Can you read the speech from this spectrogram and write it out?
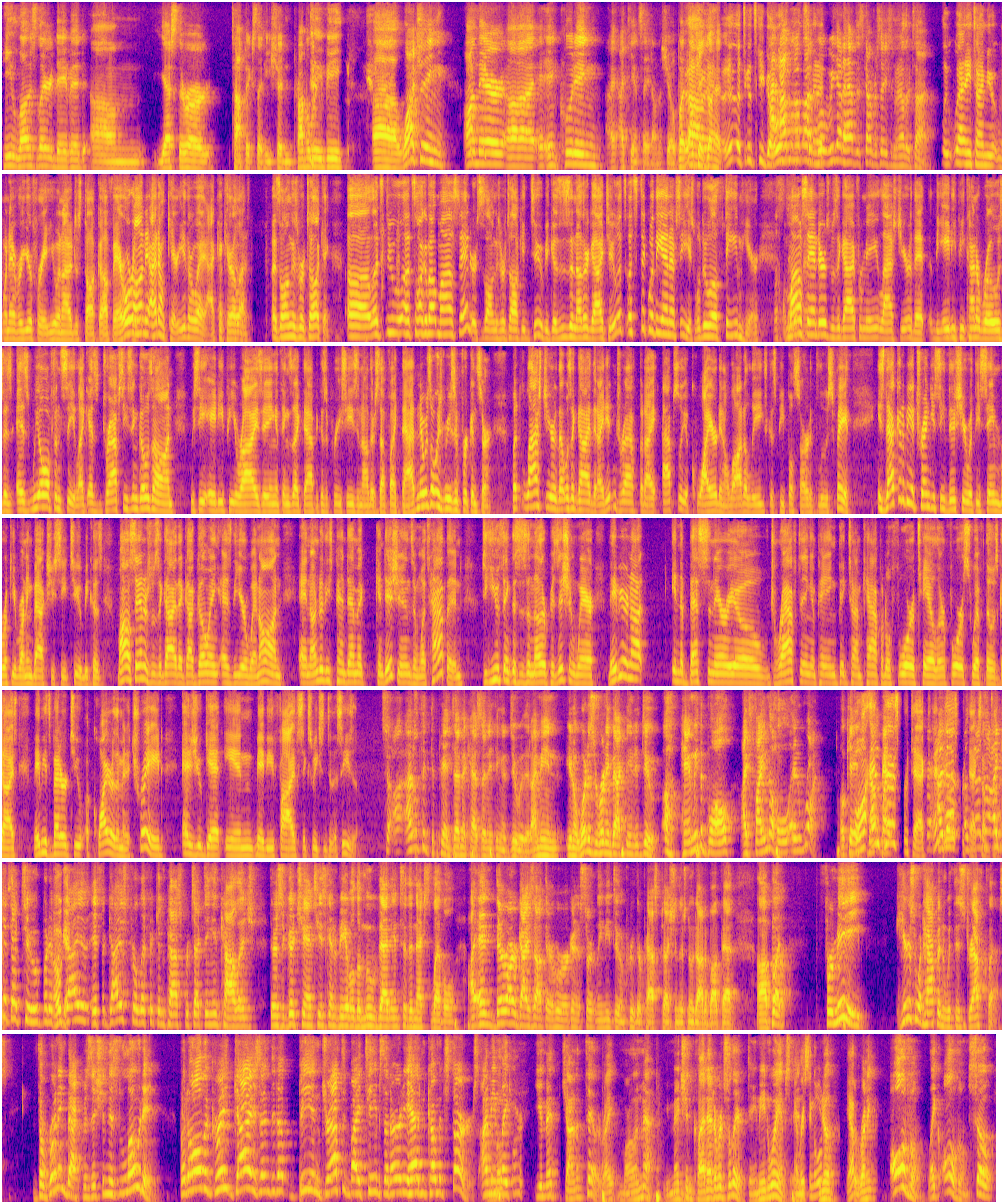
He loves Larry David. Um, yes, there are topics that he shouldn't probably be uh, watching on there, uh, including I, I can't say it on the show, but okay, Uh, go ahead. Let's, let's keep going. I'm- I'm- I'm- well, we got to have this conversation another time. anytime you whenever you're free you and i just talk off air or on i don't care either way i could Let's care do less. As long as we're talking. Uh, let's do let's talk about Miles Sanders as long as we're talking too, because this is another guy too. Let's let's stick with the NFC East. We'll do a little theme here. Miles it, Sanders was a guy for me last year that the ADP kind of rose as as we often see. Like as draft season goes on, we see ADP rising and things like that because of preseason and other stuff like that. And there was always reason for concern. But last year, that was a guy that I didn't draft, but I absolutely acquired in a lot of leagues because people started to lose faith. Is that going to be a trend you see this year with these same rookie running backs you see too? Because Miles Sanders was a guy that got going as the year went on, and under these pandemic conditions and what's happened, do you think this is another position where maybe you're not in the best scenario drafting and paying big time capital for Taylor, for Swift, those guys? Maybe it's better to acquire them in a trade as you get in maybe five, six weeks into the season. So I don't think the pandemic has anything to do with it. I mean, you know, what does a running back need to do? Oh, hand me the ball, I find the hole and run. Okay, well, and pass protect. And I, pass protect I, I, get that too. But if okay. a guy if a guy is prolific in pass protecting in college, there's a good chance he's going to be able to move that into the next level. I, and there are guys out there who are going to certainly need to improve their pass protection. There's no doubt about that. Uh, but for me, here's what happened with this draft class: the running back position is loaded. But all the great guys ended up being drafted by teams that already had incumbent starters. I mean, like part. you met Jonathan Taylor, right? Marlon Mack. You mentioned Clyde Edwards-Helaire, Damien Williams, every single you know, one. Yep. the running, all of them, like all of them. So,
